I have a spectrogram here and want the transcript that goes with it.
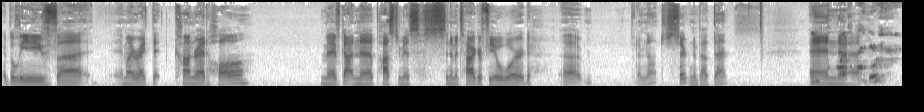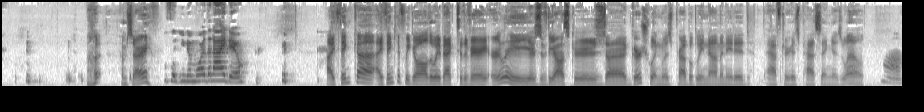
I believe. Uh, am I right that Conrad Hall? May have gotten a posthumous cinematography award, uh, but I'm not certain about that. And More uh, than I do. I'm sorry. He said, "You know more than I do." I think uh, I think if we go all the way back to the very early years of the Oscars, uh, Gershwin was probably nominated after his passing as well. Huh.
